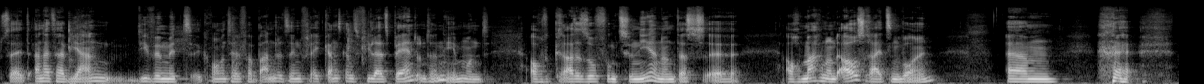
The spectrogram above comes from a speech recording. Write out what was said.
seit anderthalb Jahren, die wir mit Grand Hotel verbandelt sind, vielleicht ganz, ganz viel als Band unternehmen und auch gerade so funktionieren und das äh, auch machen und ausreizen wollen. Ähm,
